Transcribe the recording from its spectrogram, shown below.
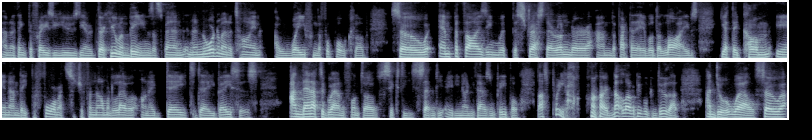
and I think the phrase you used, you know, they're human beings that spend an inordinate amount of time away from the football club. So empathizing with the stress they're under and the fact that they have other lives, yet they come in and they perform at such a phenomenal level on a day-to-day basis and then have to go out in front of 60 70 80 90,000 people. That's pretty hard. Not a lot of people can do that and do it well. So uh,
